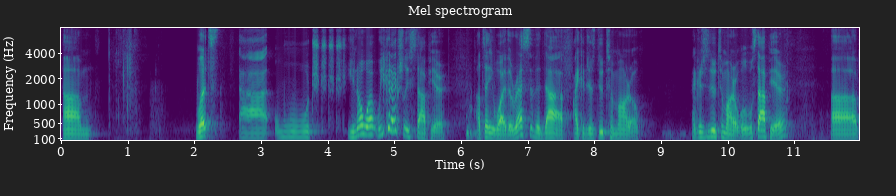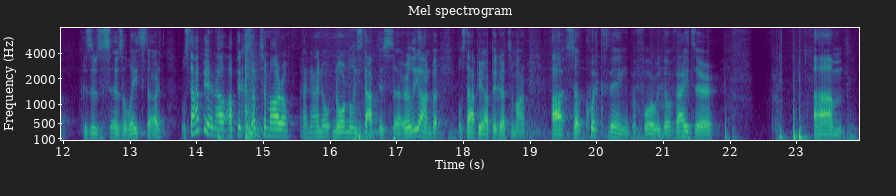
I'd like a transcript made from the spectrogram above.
Um, let's uh, you know what we could actually stop here i'll tell you why the rest of the daf i could just do tomorrow i could just do tomorrow. We'll, we'll stop here because it, was, it was a late start. We'll stop here and i'll, I'll pick this up tomorrow. And i don't normally stop this uh, early on but we'll stop here. I'll pick it up tomorrow. Uh, so quick thing before we go weiter um,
